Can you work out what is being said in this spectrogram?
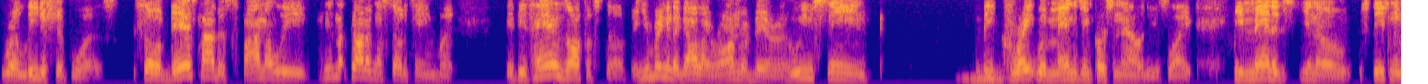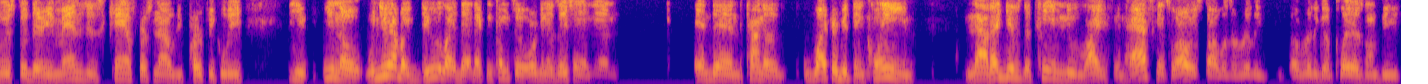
where leadership was. So if Dan Snyder's finally, he's not probably going to sell the team, but if he's hands off of stuff, and you bring in a guy like Ron Rivera, who we've seen be great with managing personalities. Like he managed, you know, Steve Smith was still there. He manages Cam's personality perfectly. He, you know, when you have a dude like that that can come to an organization and then and then kind of wipe everything clean, now that gives the team new life. And Haskins, who I always thought was a really a really good player, is going to be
